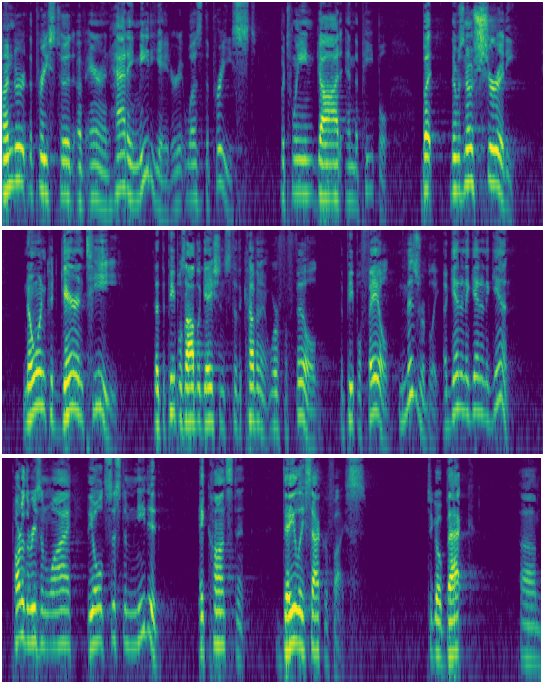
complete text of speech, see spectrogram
under the priesthood of Aaron, had a mediator. It was the priest between God and the people. But there was no surety. No one could guarantee that the people's obligations to the covenant were fulfilled. The people failed miserably again and again and again. Part of the reason why the old system needed a constant daily sacrifice to go back um,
